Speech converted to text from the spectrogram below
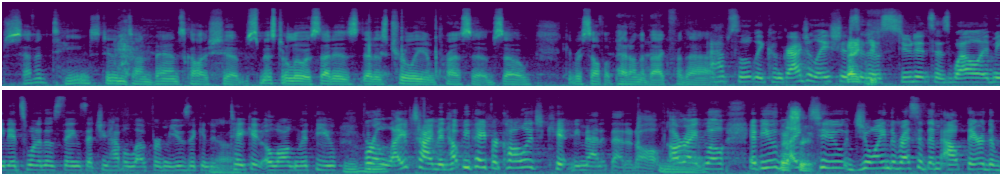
17 students on band scholarships. Mr. Lewis, that is that is truly impressive. So give yourself a pat on the back for that. Absolutely. Congratulations Thank to you. those students as well. I mean, it's one of those things that you have a love for music and to take it along with you mm -hmm. for a lifetime and help you pay for college, can't be mad at that at all. No. All right, well, if you'd That's like it. to join the rest of them out there, the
